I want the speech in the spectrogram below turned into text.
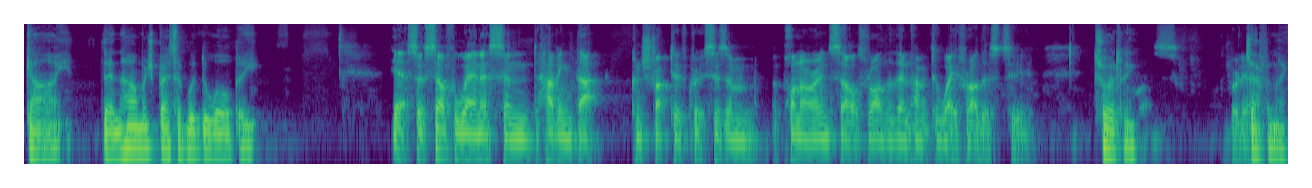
guy, then how much better would the world be? Yeah, so self awareness and having that constructive criticism upon our own selves rather than having to wait for others to. Totally. Brilliant. Definitely.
